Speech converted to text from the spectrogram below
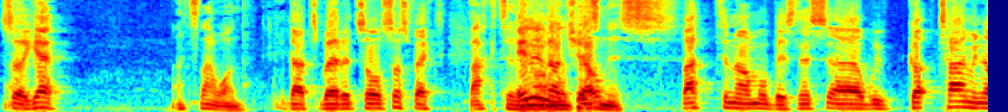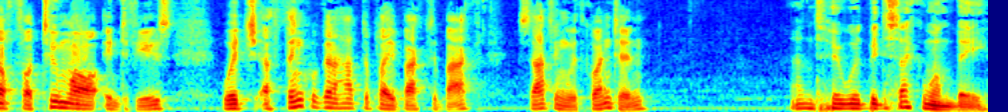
So, yeah, that's that one. that's where it's all Suspect. Back to In a normal nutshell, business. Back to normal business. Uh, we've got time enough for two more interviews, which I think we're going to have to play back to back, starting with Quintin. And who would be the second one be?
